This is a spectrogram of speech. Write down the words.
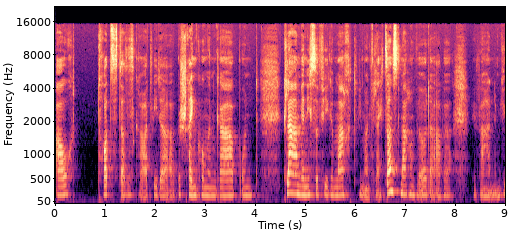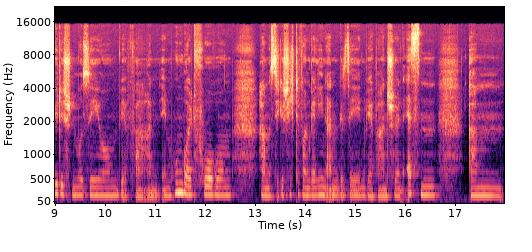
auch trotz, dass es gerade wieder Beschränkungen gab. Und klar haben wir nicht so viel gemacht, wie man vielleicht sonst machen würde, aber wir waren im Jüdischen Museum, wir waren im Humboldt-Forum, haben uns die Geschichte von Berlin angesehen, wir waren schön essen. Ähm,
